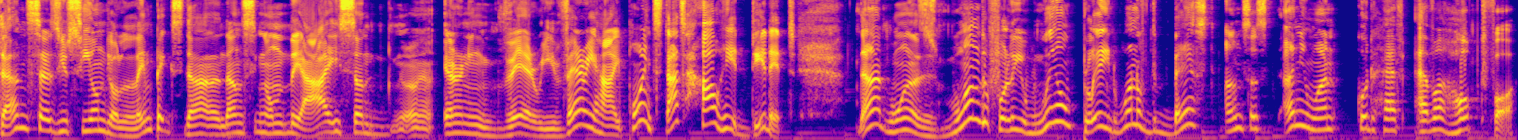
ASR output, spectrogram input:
dancers you see on the Olympics, dancing on the ice and uh, earning very, very high points. That's how he did it. That was wonderfully well played, one of the best answers anyone could have ever hoped for.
